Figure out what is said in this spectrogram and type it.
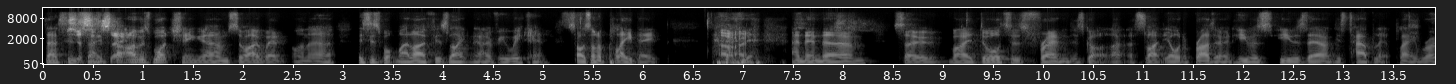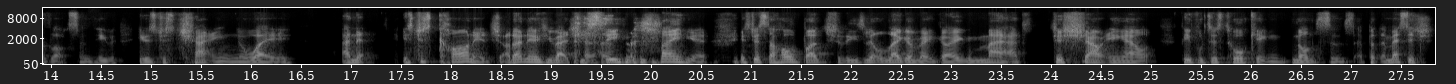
That's insane. insane. I was watching, um, so I went on a, this is what my life is like now every weekend. Yeah. So I was on a play date. Right. and then, um, so my daughter's friend has got a slightly older brother, and he was he was there on his tablet playing Roblox, and he he was just chatting away, and it, it's just carnage. I don't know if you've actually seen them playing it. It's just a whole bunch of these little Lego men going mad, just shouting out, people just talking nonsense. But the message,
